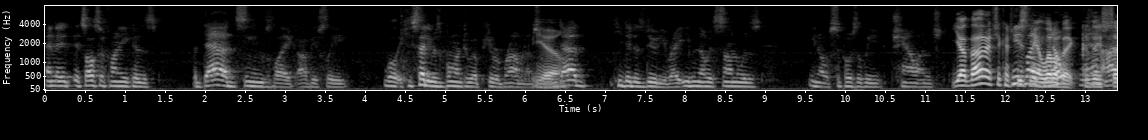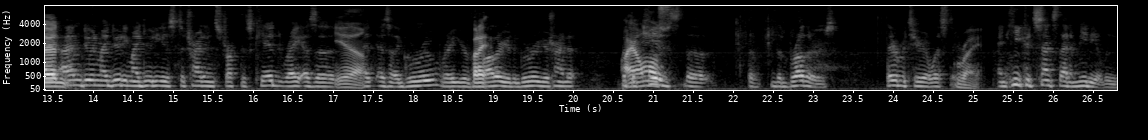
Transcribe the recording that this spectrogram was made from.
and it, it's also funny because the dad seems like obviously, well, he said he was born to a pure brahmana. So Yeah. the dad, he did his duty, right? Even though his son was, you know, supposedly challenged. yeah, that actually confused He's me like, a little nope, bit because they said, I, I'm doing my duty. My duty is to try to instruct this kid, right? As a yeah, as a guru, right? You're the But I- father. you're the guru. You're trying to. But I the almost- kids, the, the the brothers, they're materialistic, right, and he could sense that immediately.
